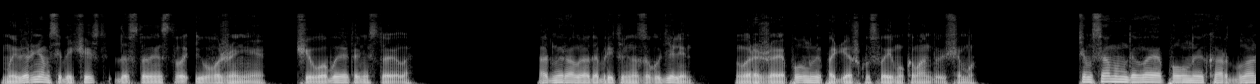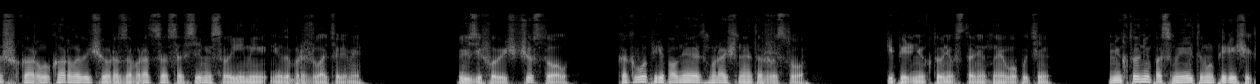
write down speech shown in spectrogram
Мы вернем себе честь, достоинство и уважение, чего бы это ни стоило». Адмиралы одобрительно загудели, выражая полную поддержку своему командующему. Тем самым давая полный карт-бланш Карлу Карловичу разобраться со всеми своими недоброжелателями. Юзефович чувствовал, как его переполняет мрачное торжество. Теперь никто не встанет на его пути, никто не посмеет ему перечить.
